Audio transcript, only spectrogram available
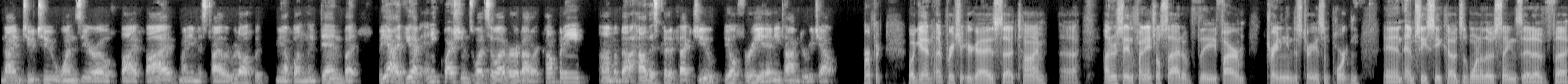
922 1055. My name is Tyler Rudolph. Look me up on LinkedIn. But, but yeah, if you have any questions whatsoever about our company, um, about how this could affect you, feel free at any time to reach out. Perfect. Well, again, I appreciate your guys' uh, time. Uh, understand the financial side of the firearm training industry is important, and MCC codes is one of those things that have uh,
